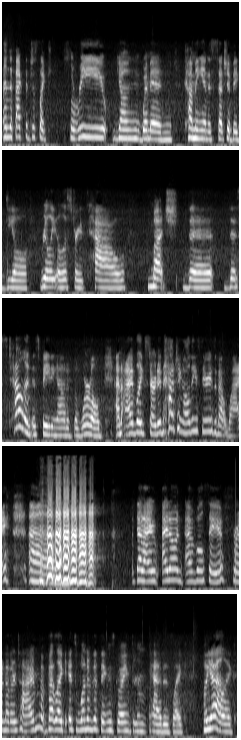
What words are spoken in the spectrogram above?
and the fact that just like three young women coming in is such a big deal really illustrates how much the this talent is fading out of the world. And i've like started hatching all these theories about why. Um, that i i don't i will save for another time. But like it's one of the things going through my head is like oh yeah like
